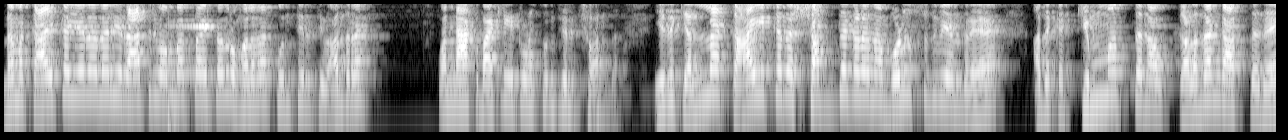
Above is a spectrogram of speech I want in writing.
ನಮ್ಮ ಕಾಯಕ ಏನದ ರೀ, ರಾತ್ರಿ ಒಂಬತ್ತಾಯ್ತಂದ್ರೆ ಹೊಲದಾಗ ಕುಂತಿರ್ತೀವಿ. ಅಂದ್ರೆ ಒಂದು ನಾಲ್ಕು ಬಾಟ್ಲಿ ಇಟ್ಕೊಂಡು ಕುಂತಿರ್ತೀವಿ ಅಂತ ಇದಕ್ಕೆಲ್ಲ ಕಾಯಕದ ಶಬ್ದಗಳನ್ನು ಬಳಸಿದ್ವಿ ಅಂದರೆ ಅದಕ್ಕೆ ಕಿಮ್ಮತ್ತು ನಾವು ಕಳೆದಂಗೆ ಆಗ್ತದೆ.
